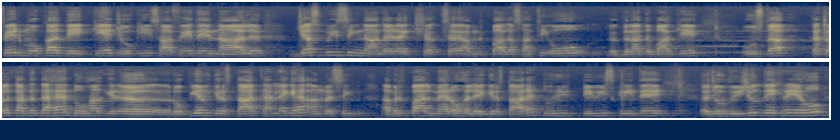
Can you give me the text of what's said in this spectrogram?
ਫਿਰ ਮੌਕਾ ਦੇਖ ਕੇ ਜੋ ਕਿ ਸਾਫੇ ਦੇ ਨਾਲ ਜਸਪ੍ਰੀਤ ਸਿੰਘ ਨਾਂ ਦਾ ਜਿਹੜਾ ਇੱਕ ਸ਼ਖਸ ਹੈ, ਅੰਮ੍ਰਿਤਪਾਲ ਦਾ ਸਾਥੀ, ਉਹ ਗਲਾ ਦਬਾ ਕੇ ਉਸ ਦਾ ਕਤਲ ਕਰ ਦਿੰਦਾ ਹੈ। ਦੋਹਾਂ ਗਿਰ- ਆਰੋਪੀਆਂ ਨੂੰ ਗ੍ਰਿਫਤਾਰ ਕਰ ਲਿਆ ਗਿਆ ਹੈ। ਅੰਮ੍ਰਿਤ ਸਿੰਘ, ਅੰਮ੍ਰਿਤਪਾਲ ਮਹਿਰੋ ਹਲੇ ਗ੍ਰਿਫਤਾਰ ਹੈ। ਤੁਸੀਂ ਟੀਵੀ ਸਕਰੀਨ ਤੇ ਜੋ ਵਿਜ਼ੂਅਲ ਦੇਖ ਰਹੇ ਹੋ,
